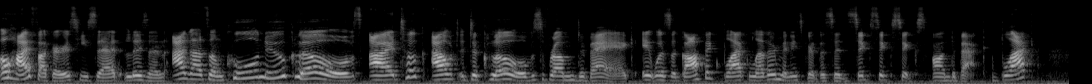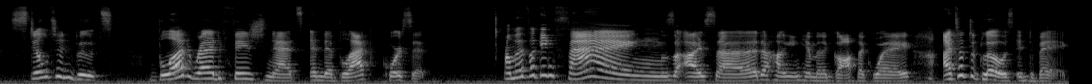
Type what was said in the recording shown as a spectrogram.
Oh, hi, fuckers, he said. Listen, I got some cool new clothes. I took out the clothes from the bag. It was a gothic black leather miniskirt that said 666 on the back. Black Stilton boots blood red fishnets, and a black corset. Oh my fucking fangs, I said, hugging him in a gothic way. I took the clothes into bag.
